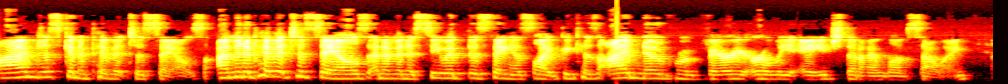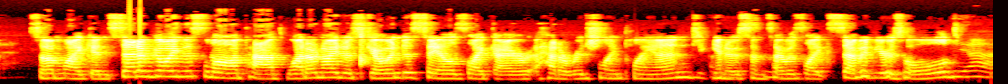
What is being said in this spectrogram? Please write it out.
I'm just going to pivot to sales. I'm going to pivot to sales and I'm going to see what this thing is like because I'd known from a very early age that I love selling. So I'm like, instead of going this law path, why don't I just go into sales like I had originally planned, you know, since I was like seven years old. Yeah.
